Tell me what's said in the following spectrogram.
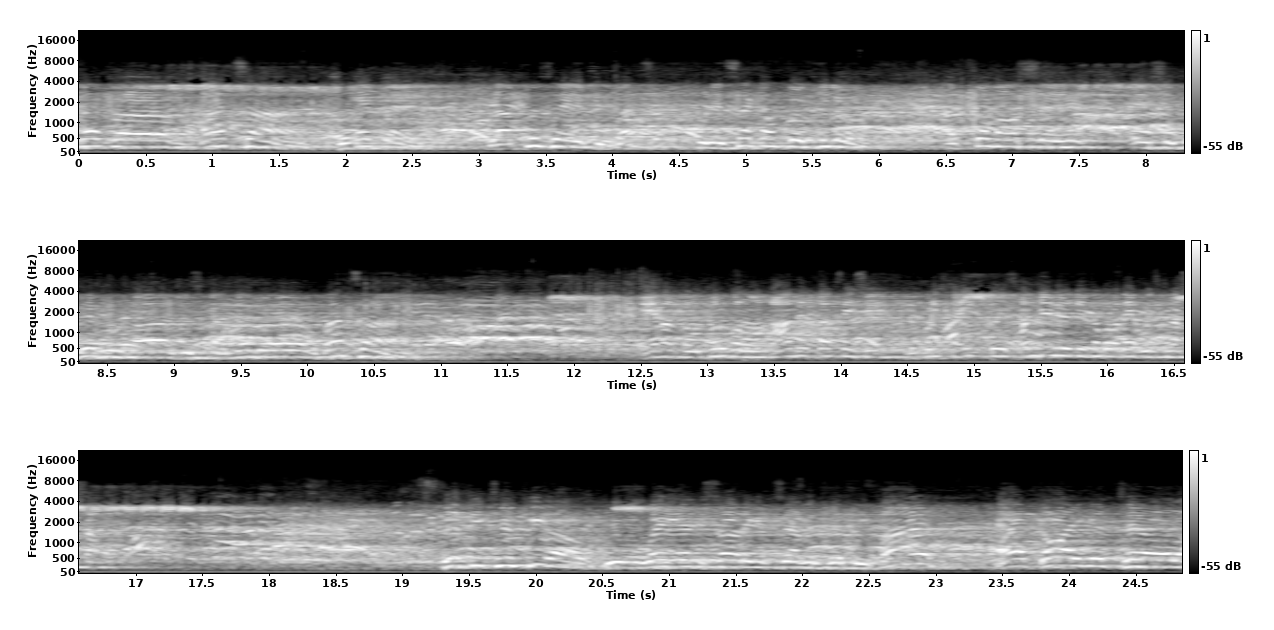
9h25. Je répète, la pesée pour, 25 pour les 52 kilos a commencé et se déroulera jusqu'à 9h25. A マットトルコのアーメットアク選手残り時間1分30秒というところで追いつきました52 kilo. You will weigh in starting at 7.55 and going until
